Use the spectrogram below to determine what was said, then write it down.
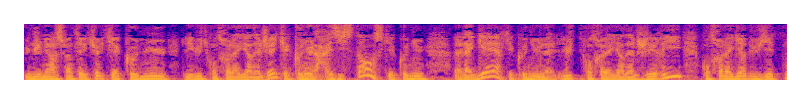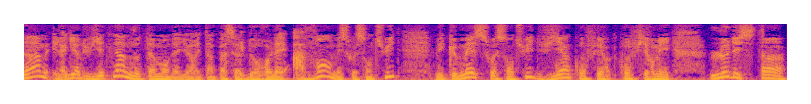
une génération intellectuelle qui a connu les luttes contre la guerre d'Algérie, qui a connu la résistance, qui a connu la guerre, qui a connu la lutte contre la guerre d'Algérie, contre la guerre du Vietnam, et la guerre du Vietnam notamment d'ailleurs est un passage de relais avant mai 68, mais que mai 68 vient confirmer. Le destin,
